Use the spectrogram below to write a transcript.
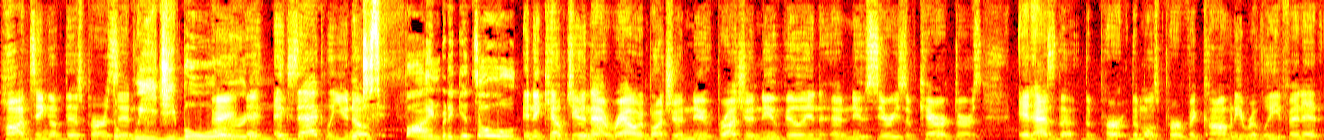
haunting of this person, The. Ouija board, and, exactly. You know, which is fine, but it gets old. and it kept you in that realm and brought you a new brought you a new villain, a new series of characters. It has the the per, the most perfect comedy relief in it,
